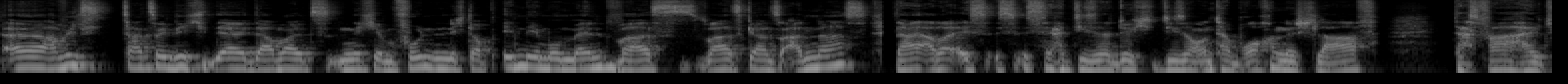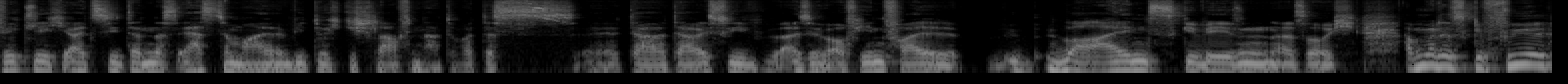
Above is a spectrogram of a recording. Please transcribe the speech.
äh, habe ich tatsächlich äh, damals nicht empfunden. Ich glaube, in dem Moment war es es ganz anders. Naja, aber es, es ist halt dieser durch dieser unterbrochene Schlaf, das war halt wirklich, als sie dann das erste Mal irgendwie durchgeschlafen hat. Aber das, äh, da, da ist sie also auf jeden Fall über eins gewesen. Also ich habe mir das Gefühl,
